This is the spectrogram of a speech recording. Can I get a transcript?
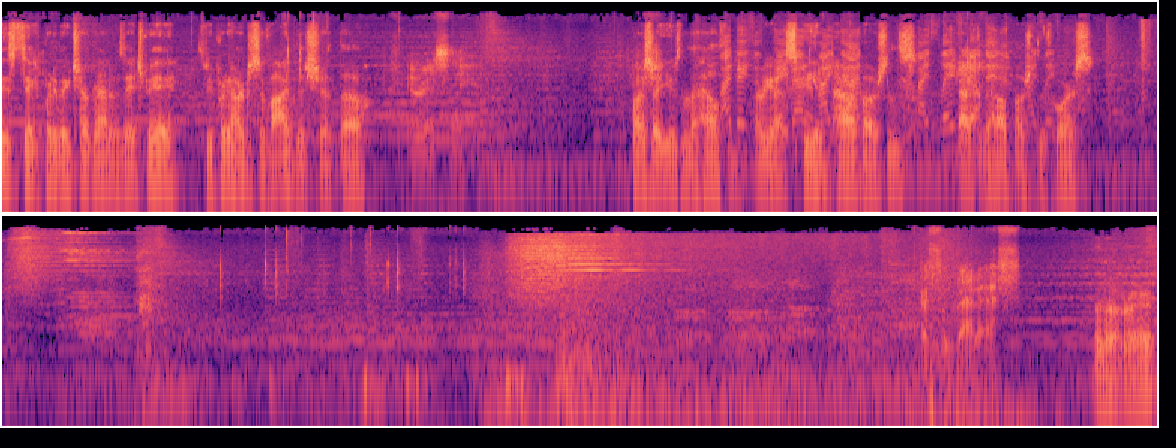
Least take a pretty big chunk out of his HP. It's be pretty hard to survive this shit, though. Seriously. Probably start using the health, and, or yeah, speed and power potions after the health potions, of course. That's so badass. I know, right?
